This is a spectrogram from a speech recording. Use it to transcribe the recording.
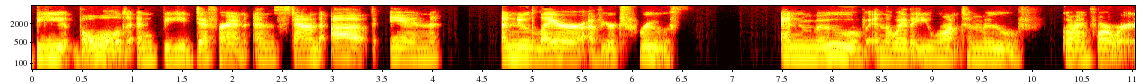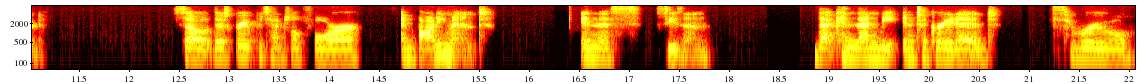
be bold and be different and stand up in a new layer of your truth and move in the way that you want to move going forward. So there's great potential for embodiment in this season that can then be integrated through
